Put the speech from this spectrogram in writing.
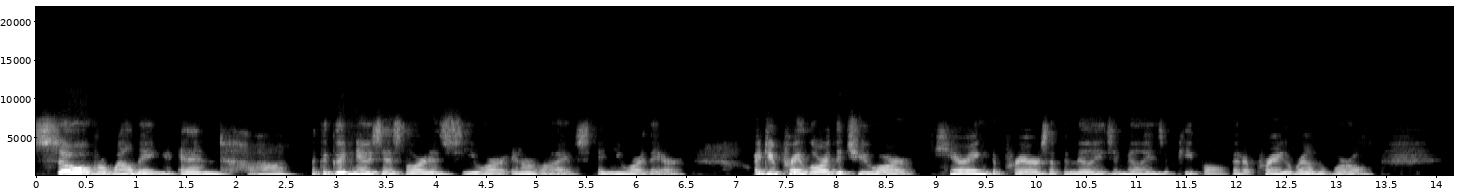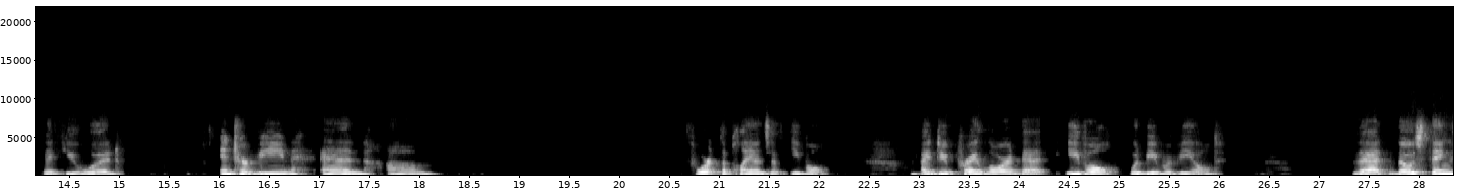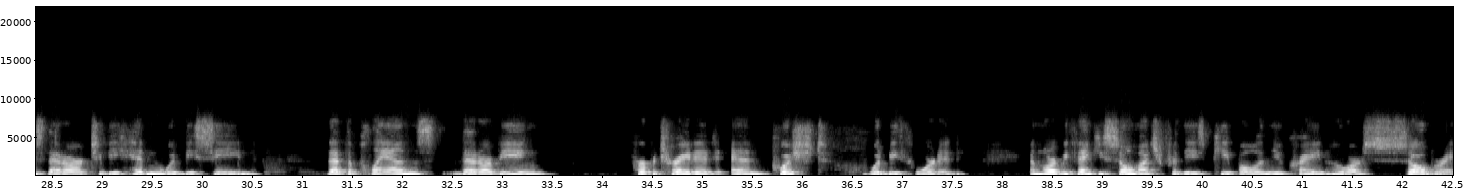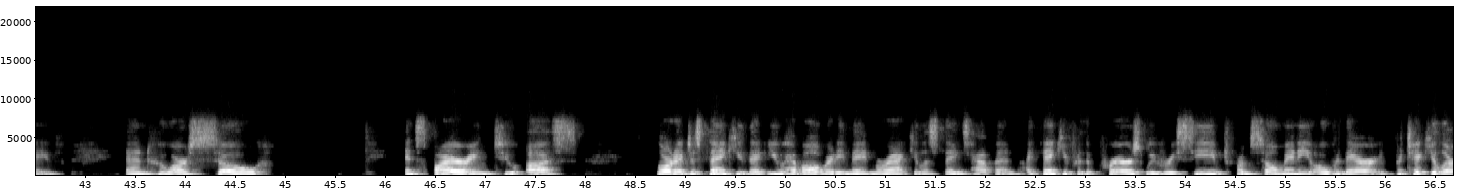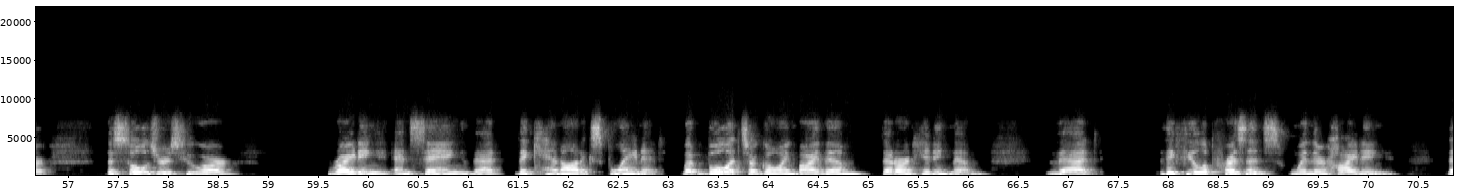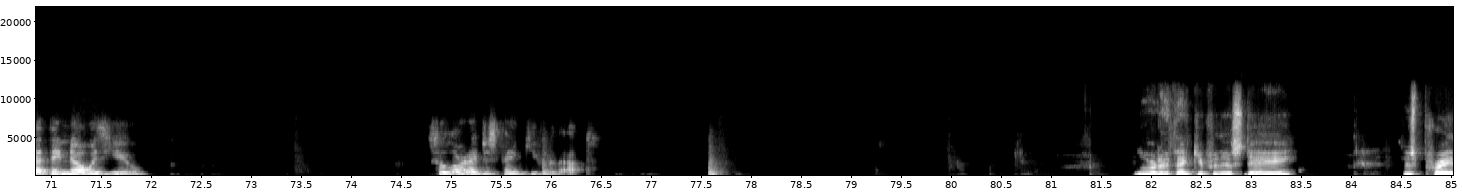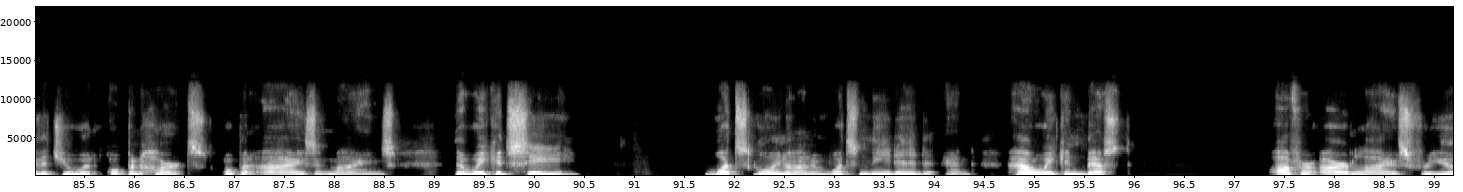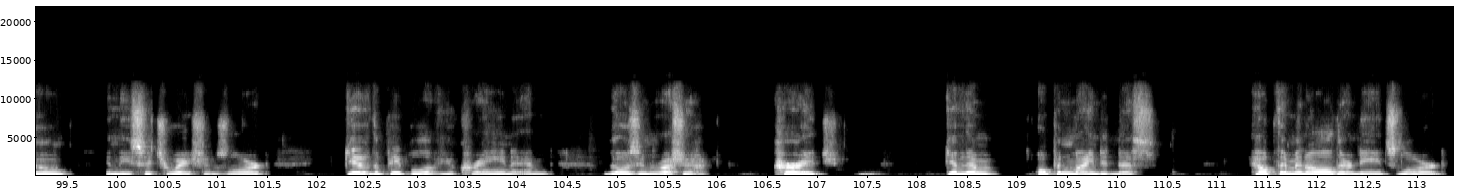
so overwhelming. And uh, but the good news is, Lord, is you are in our lives and you are there. I do pray, Lord, that you are hearing the prayers of the millions and millions of people that are praying around the world, that you would intervene and um, thwart the plans of evil. I do pray, Lord, that evil would be revealed, that those things that are to be hidden would be seen, that the plans that are being perpetrated and pushed would be thwarted. And Lord, we thank you so much for these people in Ukraine who are so brave and who are so inspiring to us. Lord, I just thank you that you have already made miraculous things happen. I thank you for the prayers we've received from so many over there, in particular, the soldiers who are writing and saying that they cannot explain it, but bullets are going by them that aren't hitting them that they feel a presence when they're hiding that they know is you. So, Lord, I just thank you for that. Lord, I thank you for this day. Just pray that you would open hearts, open eyes and minds, that we could see what's going on and what's needed and how we can best offer our lives for you in these situations. Lord, give the people of Ukraine and those in Russia courage. Give them open mindedness. Help them in all their needs, Lord.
